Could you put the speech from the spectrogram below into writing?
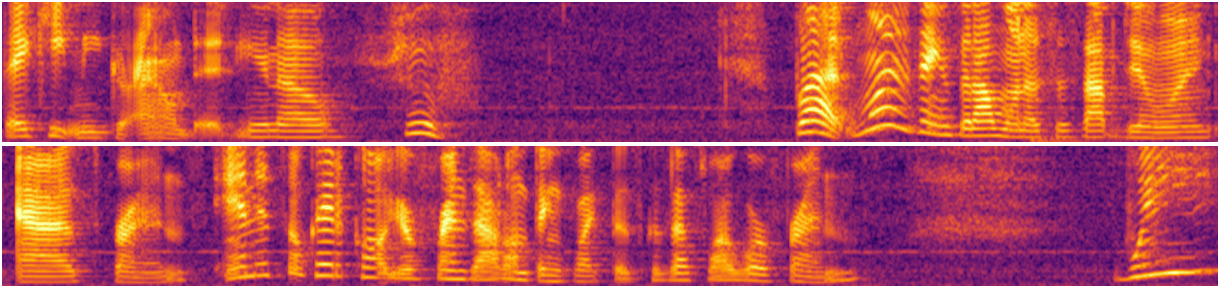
they keep me grounded, you know. Whew. But one of the things that I want us to stop doing as friends, and it's okay to call your friends out on things like this because that's why we're friends. We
